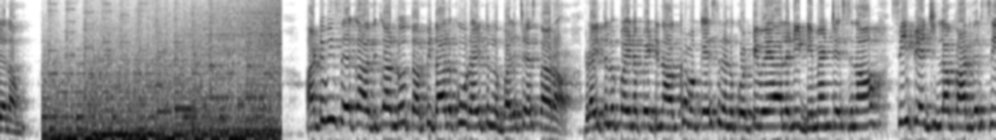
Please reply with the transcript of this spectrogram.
జనం. అటవీ శాఖ అధికారులు తప్పిదాలకు రైతులను బలి చేస్తారా? రైతులపైన పెట్టిన అక్రమ కేసులను కొట్టివేయాలని డిమాండ్ చేసిన సిపిఐ జిల్లా కార్యదర్శి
